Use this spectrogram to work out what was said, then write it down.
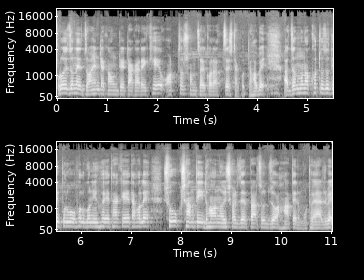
প্রয়োজনে জয়েন্ট অ্যাকাউন্টে টাকা রেখে অর্থ সঞ্চয় করার চেষ্টা করতে হবে। আর জন্ম নক্ষত্র যদি পূর্ব ফলগুনি হয়ে থাকে, তাহলে সুখ, শান্তি, ধন, ঐশ্বর্যের প্রাচুর্য হাতের মুঠোয় আসবে।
